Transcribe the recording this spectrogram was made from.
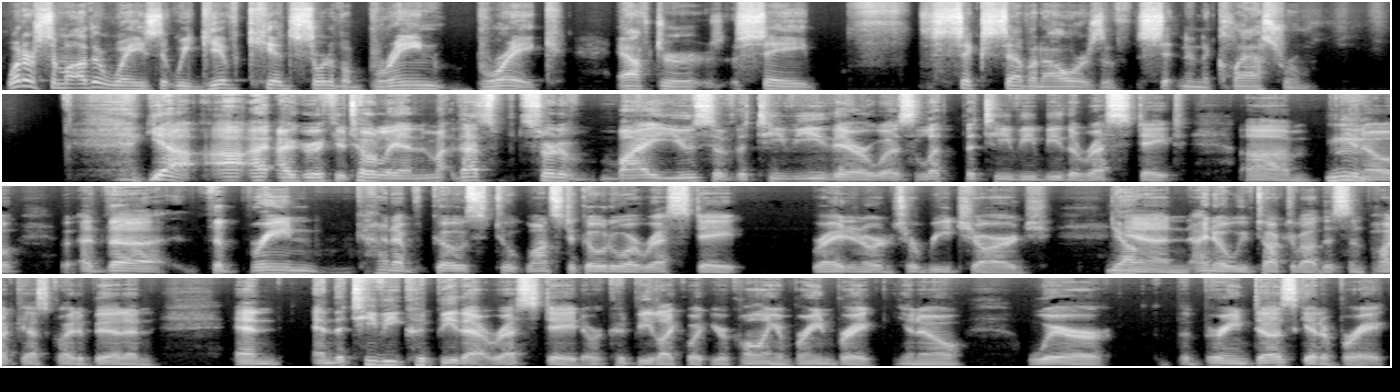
what are some other ways that we give kids sort of a brain break after, say, six, seven hours of sitting in a classroom? Yeah, I, I, agree with you totally, and my, that's sort of my use of the TV. There was let the TV be the rest state. Um, mm. You know, uh, the the brain kind of goes to wants to go to a rest state, right, in order to recharge. Yeah, and I know we've talked about this in podcast quite a bit, and and and the TV could be that rest state, or could be like what you're calling a brain break. You know, where the brain does get a break,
